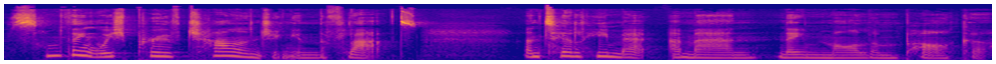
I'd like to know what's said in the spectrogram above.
Something which proved challenging in the flats until he met a man named Marlon Parker.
